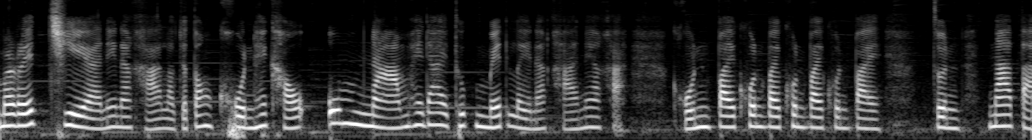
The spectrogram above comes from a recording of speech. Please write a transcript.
เมล็ดเชียนี่นะคะ เราจะต้องคนให้เขาอุ้มน้ำให้ได้ทุกเม็ดเลยนะคะเนี่ยค่ะ คนไปคนไปคนไปคนไป จนหน้าตา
